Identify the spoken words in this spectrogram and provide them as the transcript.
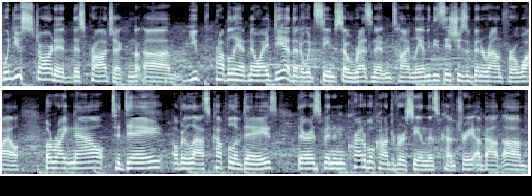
when you started this project, um, you probably had no idea that it would seem so resonant and timely. I mean, these issues have been around for a while, but right now, today, over the last couple of days, there has been an incredible controversy in this country about. Um,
